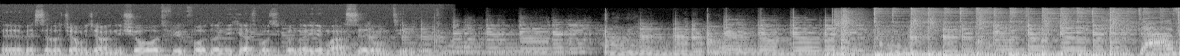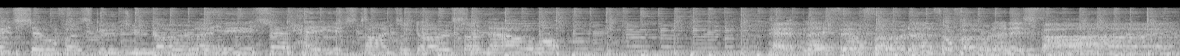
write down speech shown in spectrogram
به اصطلاح جام جهانی شد فیل فودن یکی از بازیکنهای موثر اون تیم بود. Silver's good, you know, but he said, hey, it's time to go, so now what? Pep play Phil Foden, Phil Foden is fine.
